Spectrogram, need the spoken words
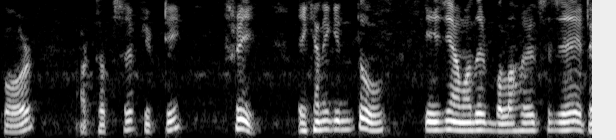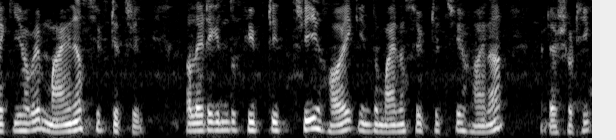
ফোর অর্থাৎ হচ্ছে ফিফটি থ্রি এখানে কিন্তু এই যে আমাদের বলা হয়েছে যে এটা কি হবে? মাইনাস ফিফটি থ্রি তাহলে এটা কিন্তু ফিফটি থ্রি হয়, কিন্তু মাইনাস ফিফটি থ্রি হয় না, এটা সঠিক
